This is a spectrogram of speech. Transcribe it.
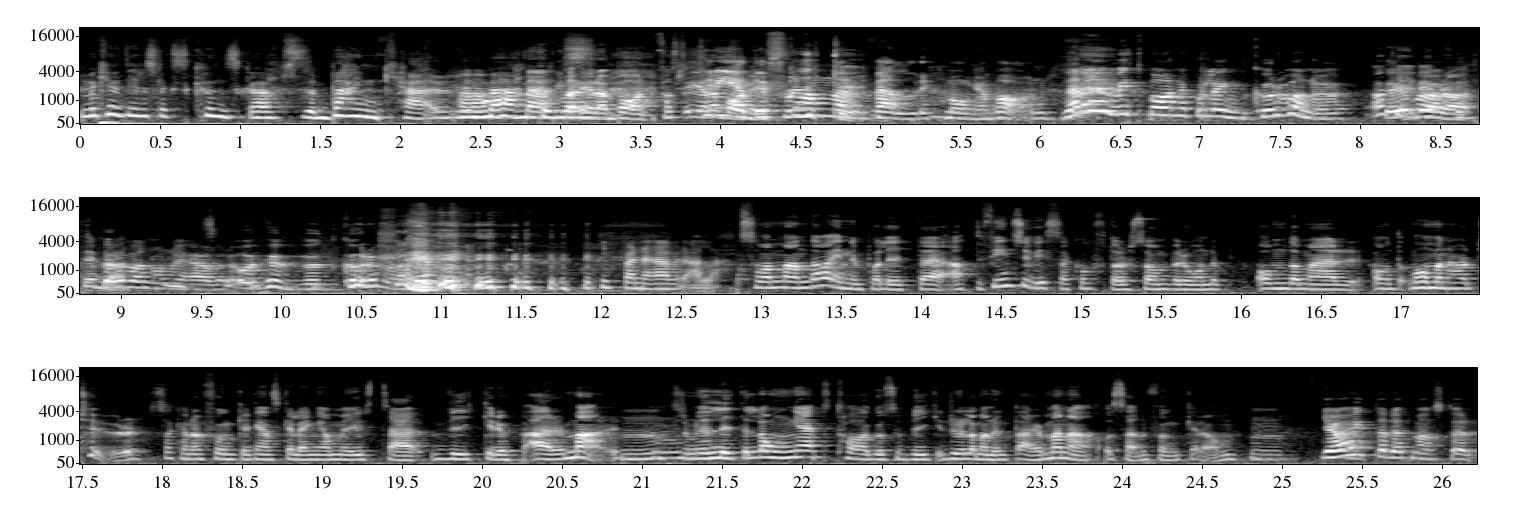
men kan inte göra någon slags kunskapsbank här? Vi Ja, mäter Mäta bara. era barn, fast era barn är 3D-skannar freaky. väldigt många barn. Nej, nej, mitt barn är på längdkurvan nu. Okej, det är bra, det är bra. kurvan hon är över och huvudkurvan. Klipparna över alla. Som Amanda var inne på lite, att det finns ju vissa koftor som beroende om de är, om, de, om man har tur så kan de funka ganska länge om man just så viker upp ärmar. Mm. Så de blir lite långa ett tag och så vik, rullar man upp ärmarna och sen funkar de. Mm. Jag hittade ett mönster,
